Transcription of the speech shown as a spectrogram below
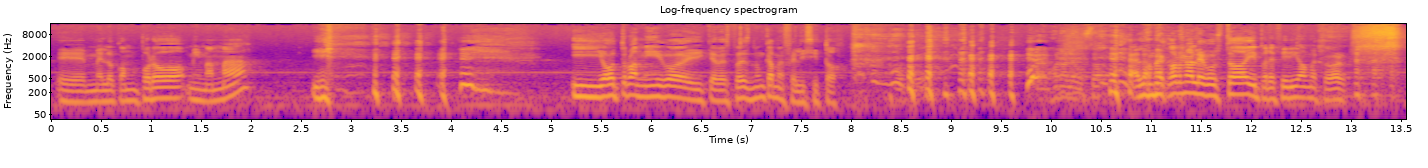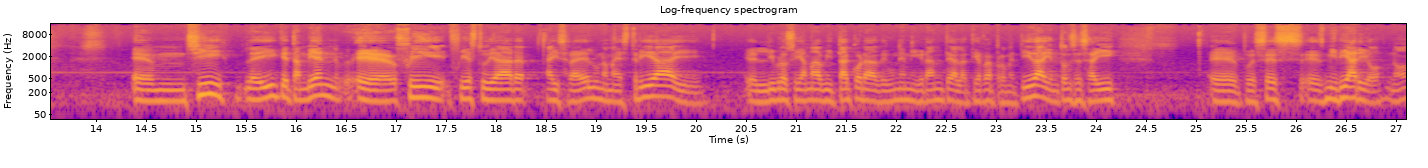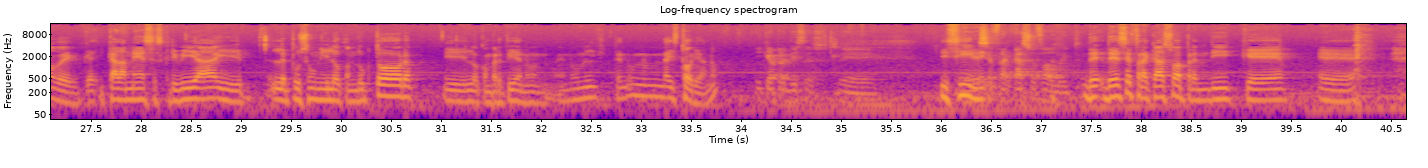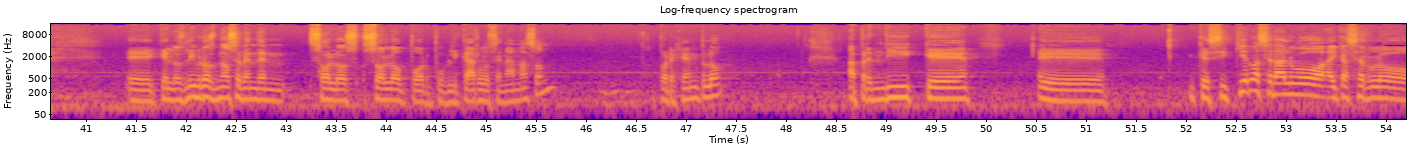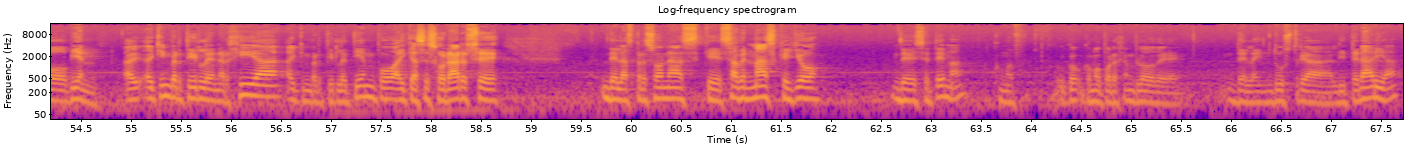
eh, me lo compró mi mamá y, y otro amigo y que después nunca me felicitó. A lo mejor no le gustó. a lo mejor no le gustó y prefirió mejor. Em, sí, leí que también eh, fui, fui a estudiar a Israel una maestría y el libro se llama Bitácora de un emigrante a la tierra prometida y entonces ahí eh, pues es, es mi diario, ¿no? De cada mes escribía y le puse un hilo conductor y lo convertí en, un- en un- en una historia, ¿no? ¿Y qué aprendiste de, Y sí, de mi- ese fracaso favorito? de, de ese fracaso aprendí que, eh, eh, que los libros no se venden solos solo por publicarlos en Amazon, por ejemplo. Aprendí que, eh, que si quiero hacer algo hay que hacerlo bien. Hay, hay que invertirle energía, hay que invertirle tiempo, hay que asesorarse de las personas que saben más que yo de ese tema, como, como por ejemplo de, de la industria literaria.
